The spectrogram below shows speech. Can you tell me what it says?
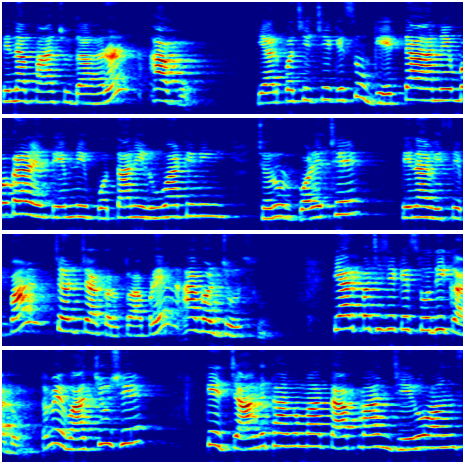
તેના પાંચ ઉદાહરણ આપો. ત્યાર પછી છે કે શું ઘેટા અને બકરાને તેમની પોતાની રૂવાટીની જરૂર પડે છે તેના વિશે પણ ચર્ચા કરો. તો આપણે આગળ જોશું. ત્યાર પછી છે કે શોધી કાઢો. તમે વાંચ્યું છે કે ચાંગથાંગમાં તાપમાન ઝીરો અંશ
